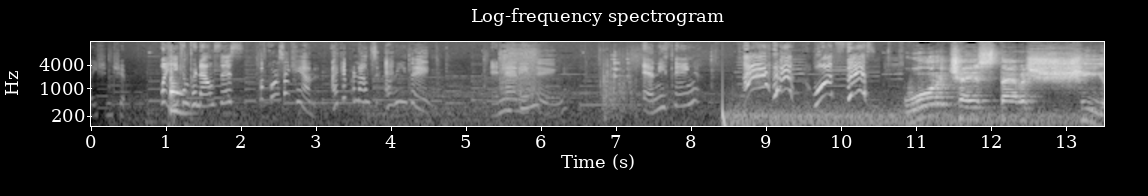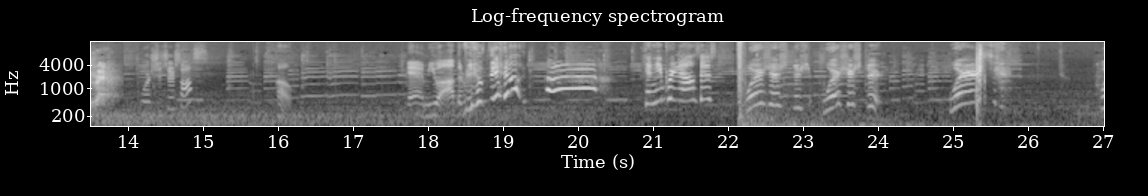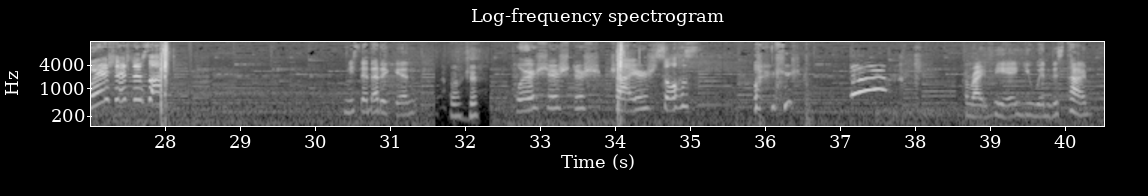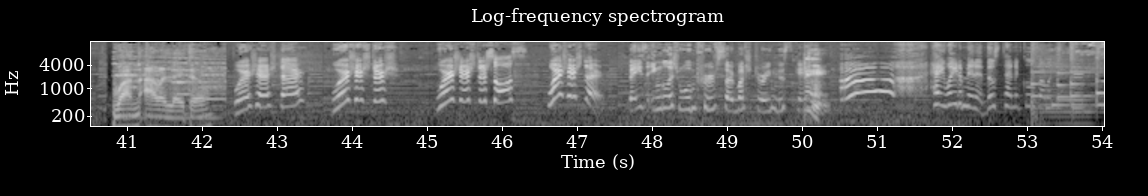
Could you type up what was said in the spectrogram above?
relationship. Wait, you can pronounce this? Of course I can. I can pronounce anything. Anything? Anything. Anything? What's this? Worcestershire. Worcestershire sauce? Oh. Damn, you are the real deal. Can you pronounce this? Worcester, Worcester, Worcester, Worcester sauce. Can you say that again? Okay. Worcestershire sauce. Alright, Bae, you win this time. One hour later. Worcester, Worcester, Worcester sauce, Worcester. Bae's English will improve so much during this game. ah! Hey, wait a minute. Those tentacles are like.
